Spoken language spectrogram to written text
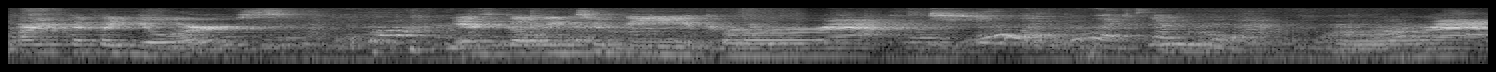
Alright, Pippa, yours is going to be rat. Rat.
